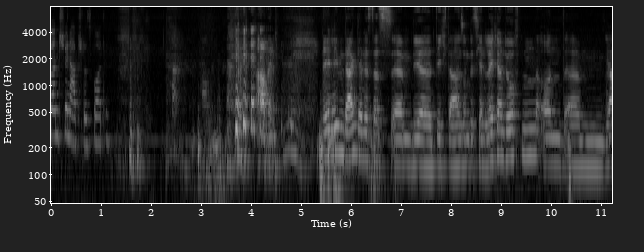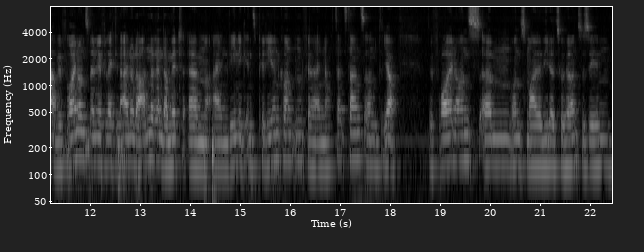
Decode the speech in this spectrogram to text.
waren schöne Abschlussworte. Amen. Amen. Nee, lieben Dank, Dennis, dass ähm, wir dich da so ein bisschen löchern durften. Und ähm, ja, wir freuen uns, wenn wir vielleicht den einen oder anderen damit ähm, ein wenig inspirieren konnten für einen Hochzeitstanz. Und ja, wir freuen uns, ähm, uns mal wieder zu hören, zu sehen,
